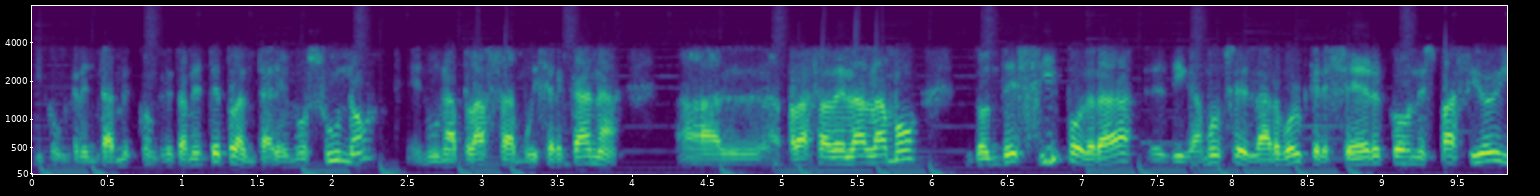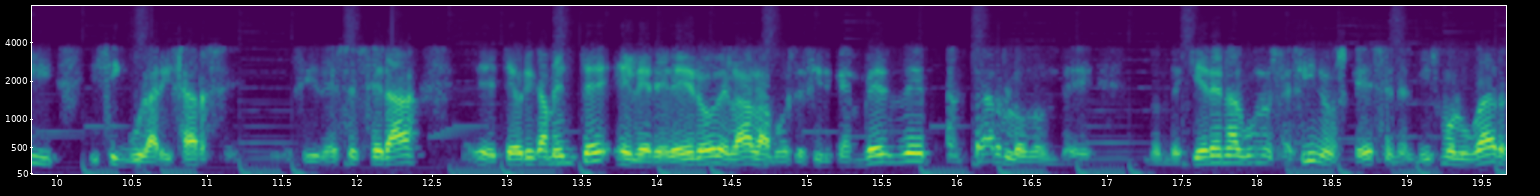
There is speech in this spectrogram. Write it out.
y concretamente plantaremos uno en una plaza muy cercana a la Plaza del Álamo, donde sí podrá, eh, digamos, el árbol crecer con espacio y, singularizarse. Es decir, ese será eh, teóricamente el heredero del álamo, es decir, que en vez de plantarlo donde, donde quieren algunos vecinos, que es en el mismo lugar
